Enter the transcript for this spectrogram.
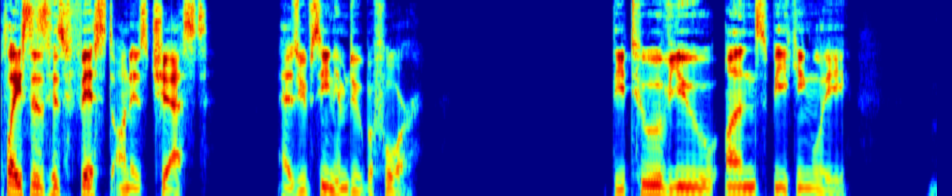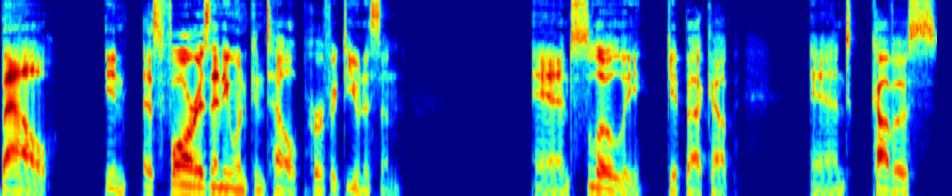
places his fist on his chest as you've seen him do before. The two of you unspeakingly bow in, as far as anyone can tell, perfect unison and slowly get back up. And Kavos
